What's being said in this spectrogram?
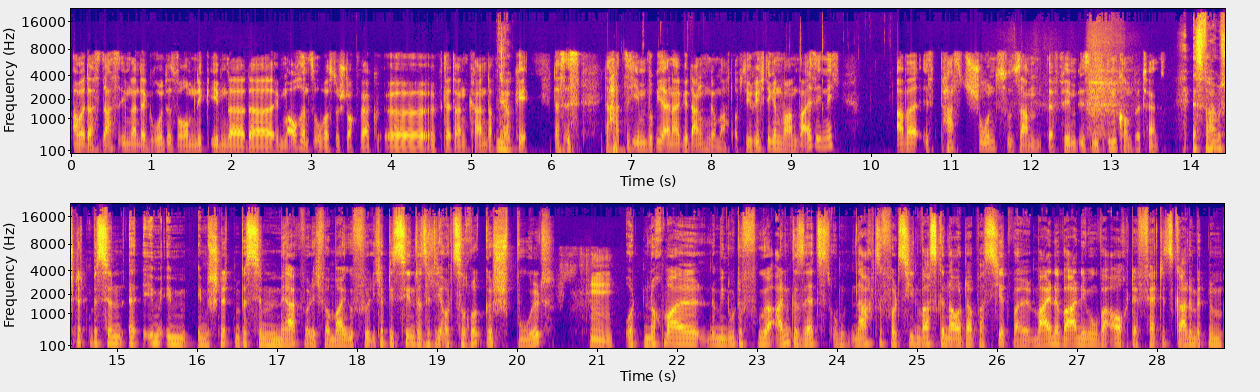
Aber dass das eben dann der Grund ist, warum Nick eben da, da eben auch ins oberste Stockwerk äh, klettern kann, dachte ja. ich, okay, das ist, da hat sich eben wirklich einer Gedanken gemacht. Ob die richtigen waren, weiß ich nicht aber es passt schon zusammen. Der Film ist nicht inkompetent. Es war im Schnitt ein bisschen, äh, im, im, im Schnitt ein bisschen merkwürdig, war mein Gefühl. Ich habe die Szene tatsächlich auch zurückgespult hm. und nochmal eine Minute früher angesetzt, um nachzuvollziehen, was genau da passiert, weil meine Wahrnehmung war auch, der fährt jetzt gerade mit einem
